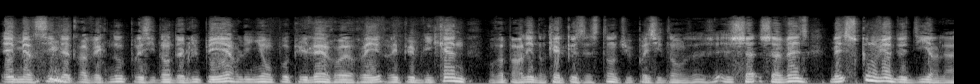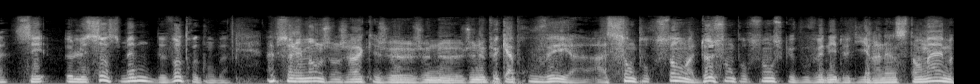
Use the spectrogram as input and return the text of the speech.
Et merci d'être avec nous, président de l'UPR, l'Union populaire républicaine. On va parler dans quelques instants du président Chavez. Mais ce qu'on vient de dire là, c'est le sens même de votre combat. Absolument, Jean-Jacques. Je, ne, peux qu'approuver à, à 100%, à 200% ce que vous venez de dire à l'instant même.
